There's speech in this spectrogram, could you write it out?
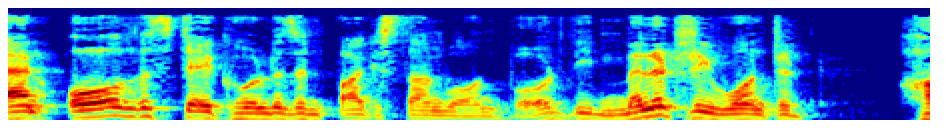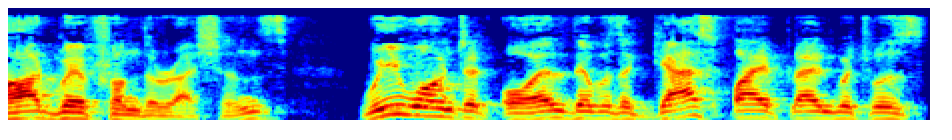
and all the stakeholders in Pakistan were on board. The military wanted hardware from the Russians. We wanted oil. There was a gas pipeline which was,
